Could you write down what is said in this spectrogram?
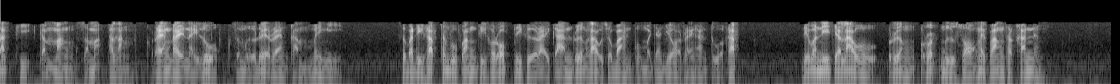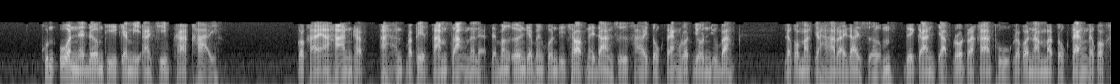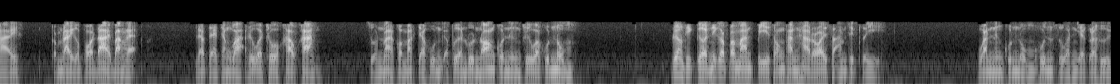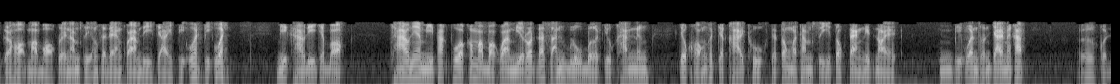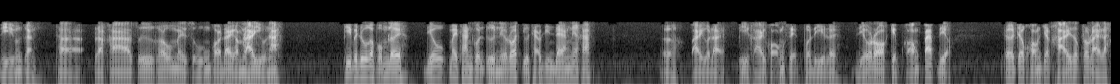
นัตถิกัมมังสมะพลัง แรงใดในโลกเสมอด้วยแรงกรรมไม่มี สวัสดีครับท่านผู้ฟังที่เคารพนี่คือรายการเรื่องเล่าชาวบ้าน ผมอาจารย์ยอดรายงานตัวครับ เดี๋ยววันนี้จะเล่าเรื่องรถมือสองให้ฟังสักคันหนึ่งคุณอ้วนเนี่ยเดิมทีแกมีอาชีพค้าขาย ก็ขายอาหารครับ อาหารประเภทตามสั่งนั่นแหละ แต่บังเอิญแกเป็นคนที่ชอบในด้านซื้อขายตกแต่งรถยนต์อยู่บ้าง แล้วก็มักจะหารายได้เสริม โดยการจับรถราคาถูก แล้วก็นำมาตกแต่งแล้วก็ขายกำไรก็พอได้บ้างแหละ แล้วแต่จังหวะหรือว่าโชคเข้าข้าง ส่วนมากก็มักจะหุ้นกับเพื่อนรุ่นน้องคนหนึ่งชื่อว่าคุณหนุ่ม เรื่องที่เกิดนี้ก็ประมาณปี 2534 วันหนึ่งคุณหนุ่มหุ้นส่วนแกกระหืดกระหอบมาบอกด้วยน้ำเสียงแสดงความดีใจ พี่อ้วนพี่อ้วน มีข่าวดีจะบอก เช้าเนี่ยมีพักพวกเขามาบอกว่ามีรถดัสสันบลูเบิร์ดอยู่คันหนึ่งเจ้าของเขาจะขายถูก แต่ต้องมาทำสีตกแต่งนิดหน่อย พี่อ้วนสนใจไหมครับ เออ ก็ดีเหมือนกัน ถ้าราคาซื้อเขาไม่สูงพอได้กำไรอยู่นะ พี่ไปดูกับผมเลย เดี๋ยวไม่ทันคนอื่นในรถอยู่แถวดินแดงเนี่ยครับ เออ ไปก็ได้ พี่ขายของเสร็จพอดีเลย เดี๋ยวรอเก็บของแป๊บเดียว เออ เจ้าของจะขายสักเท่าไหร่ล่ะ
